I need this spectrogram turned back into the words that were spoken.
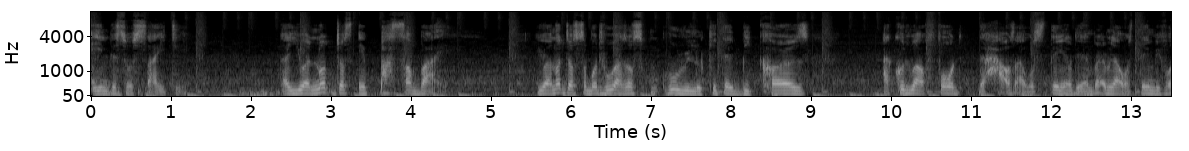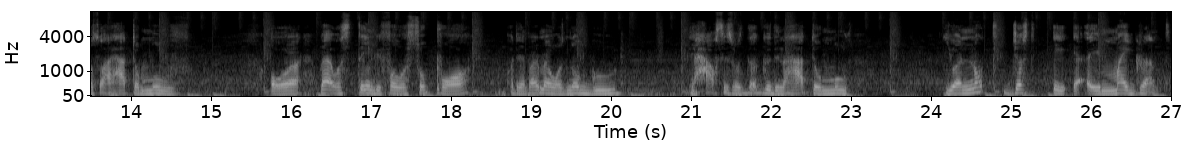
in the society. That you are not just a passerby. You are not just somebody who has just who relocated because I couldn't afford the house I was staying or the environment I was staying before, so I had to move. Or where I was staying before was so poor, or the environment was not good, the houses was not good, and I had to move. You are not just a, a migrant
